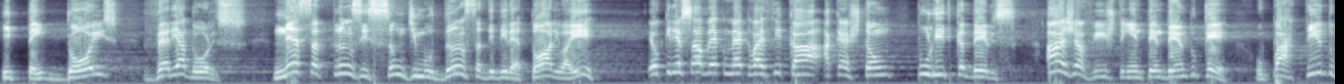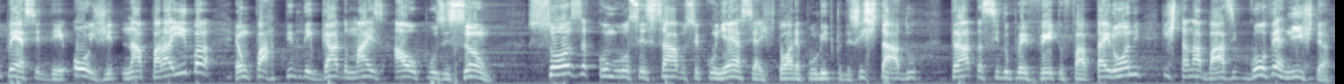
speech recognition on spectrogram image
e tem dois vereadores. Nessa transição de mudança de diretório aí, eu queria saber como é que vai ficar a questão política deles. Haja vista e entendendo que o partido PSD hoje na Paraíba é um partido ligado mais à oposição. Souza, como você sabe, você conhece a história política desse estado, Trata-se do prefeito Fábio Tairone, que está na base governista.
